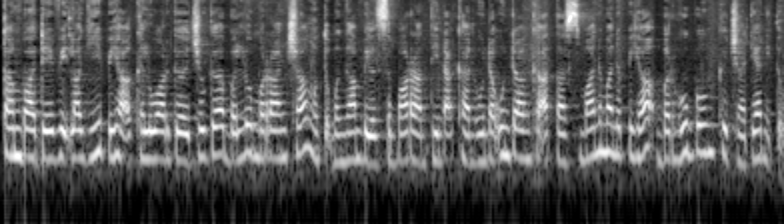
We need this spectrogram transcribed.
Tambah David lagi, pihak keluarga juga belum merancang untuk mengambil sebarang tindakan undang-undang ke atas mana-mana pihak berhubung kejadian itu.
